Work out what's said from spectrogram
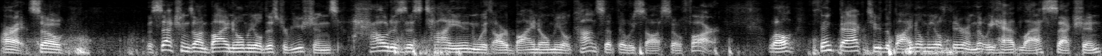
All right, so the sections on binomial distributions, how does this tie in with our binomial concept that we saw so far? Well, think back to the binomial theorem that we had last section.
